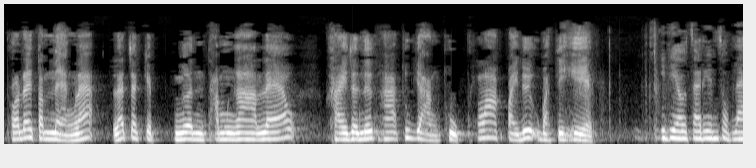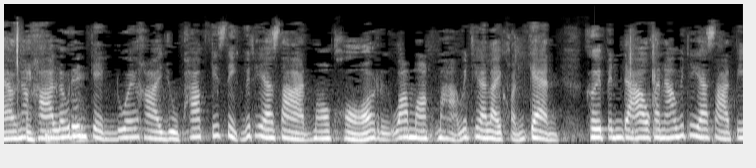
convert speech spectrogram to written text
เพราะได้ตำแหน่งแล้ว และจะเก็บเงินทำงานแล้ว ใครจะนึกฮะทุกอย่างถูกพลากไปด้วยอุบัติเหตุ ทีเดียวจะเรียนจบแล้วนะคะ แล้วเรียนเก่งด้วยค่ะ อยู่ภาคฟิสิกส์วิทยาศาสตร์มขหรือว่ามมหาวิทยาลัยขอนแก่น เคยเป็นดาวคณะวิทยาศาสตร์ปี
